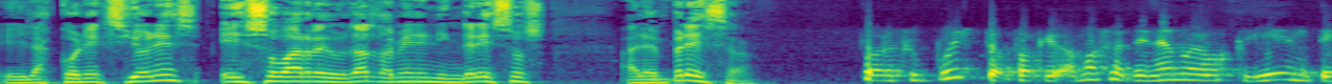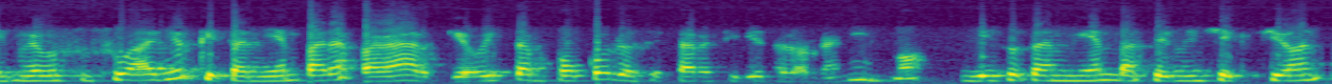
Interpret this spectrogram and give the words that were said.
eh, las conexiones, eso va a redundar también en ingresos a la empresa. Por supuesto, porque vamos a tener nuevos clientes, nuevos usuarios que también van a pagar, que hoy tampoco los está recibiendo el organismo. Y eso también va a ser una inyección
